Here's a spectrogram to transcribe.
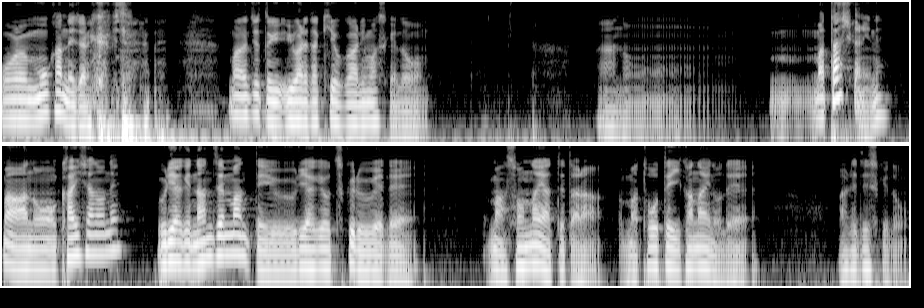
これ儲かんねえじゃねえかみたいなね。まあ、ちょっと言われた記憶がありますけど、あのまあ確かにね、まああの、会社のね、売り上げ何千万っていう売り上げを作る上で、まあそんなやってたら、まあ到底いかないので、あれですけど、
